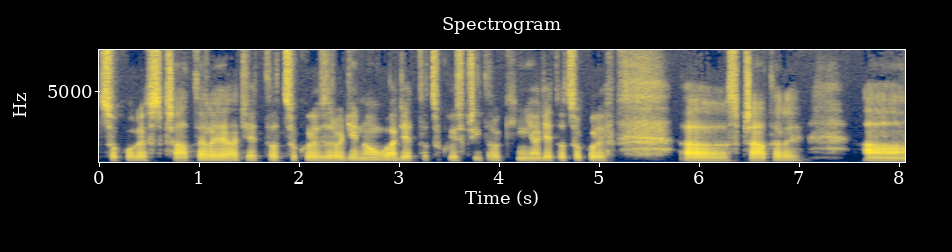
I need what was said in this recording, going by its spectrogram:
cokoliv s přáteli, ať je to cokoliv s rodinou, ať je to cokoliv s přítelkyní, ať je to cokoliv uh, s přáteli. A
